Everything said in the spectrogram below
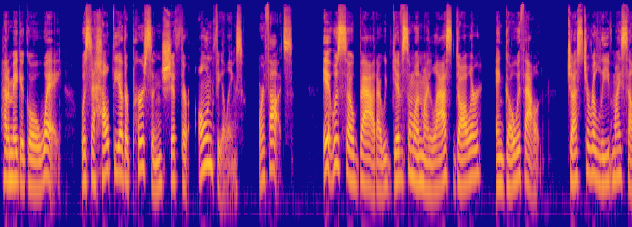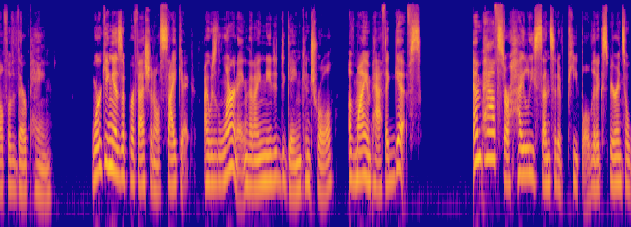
how to make it go away was to help the other person shift their own feelings or thoughts. It was so bad, I would give someone my last dollar and go without just to relieve myself of their pain. Working as a professional psychic, I was learning that I needed to gain control of my empathic gifts. Empaths are highly sensitive people that experience a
